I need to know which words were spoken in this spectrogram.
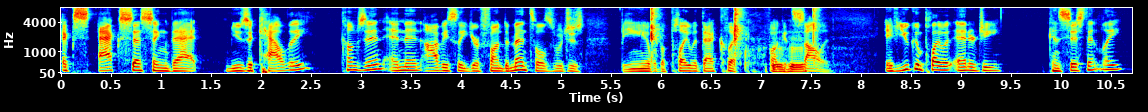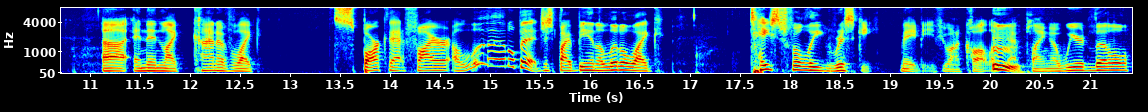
ex- accessing that musicality comes in, and then obviously your fundamentals, which is being able to play with that click, fucking solid. If you can play with energy consistently, uh, and then like kind of like spark that fire a little bit just by being a little like tastefully risky, maybe if you want to call it like that, mm. playing a weird little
